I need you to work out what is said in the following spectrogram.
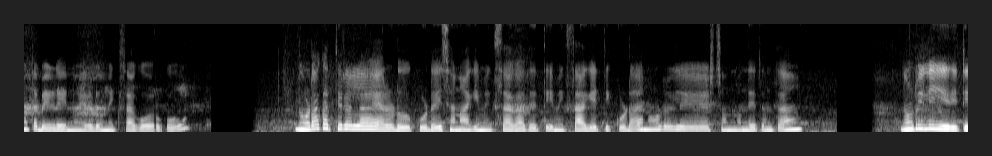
ಮತ್ತು ಬೇಳೆನು ಎರಡು ಮಿಕ್ಸ್ ಆಗೋವರೆಗೂ. ನೋಡಕತ್ತಿರಲ್ಲ, ಎರಡು ಕೂಡ ಚೆನ್ನಾಗಿ ಮಿಕ್ಸ್ ಆಗತೈತಿ. ಮಿಕ್ಸ್ ಆಗೈತಿ ಕೂಡ. ನೋಡ್ರಿ ಎಷ್ಟು ಚಂದ ಬಂದೈತಂತ. ನೋಡ್ರಿ ಇಲ್ಲಿ ಈ ರೀತಿ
